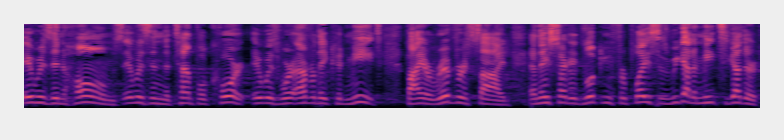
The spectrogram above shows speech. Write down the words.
It was in homes, it was in the temple court, it was wherever they could meet by a riverside. And they started looking for places. We got to meet together.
